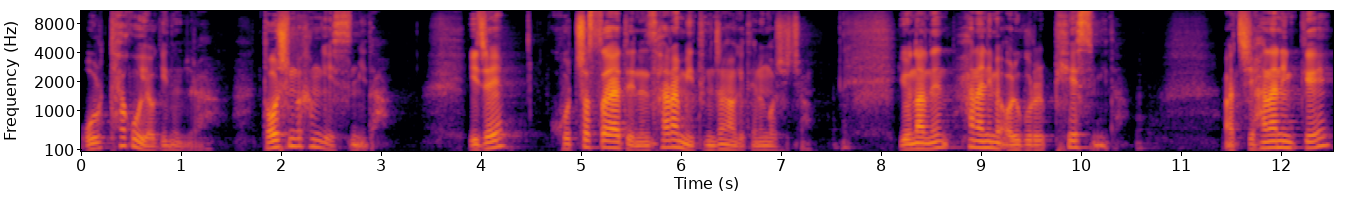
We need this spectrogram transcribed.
옳다고 여기느니라 더 심각한 게 있습니다. 이제 고쳤어야 되는 사람이 등장하게 되는 것이죠. 요나는 하나님의 얼굴을 피했습니다. 마치 하나님께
